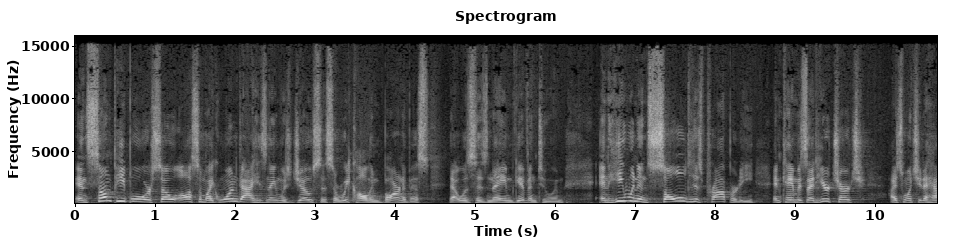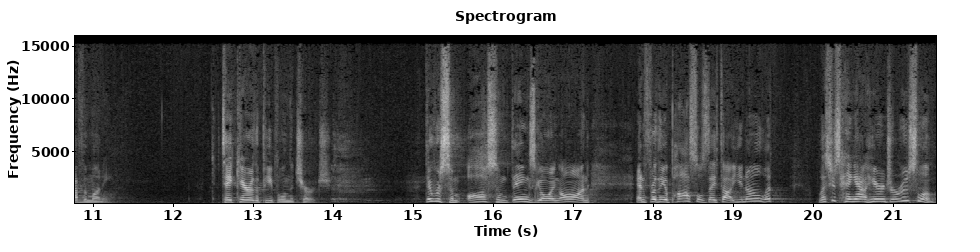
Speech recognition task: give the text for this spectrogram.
and some people were so awesome. Like one guy, his name was Joseph, or we call him Barnabas. That was his name given to him. And he went and sold his property and came and said, Here, church, I just want you to have the money. Take care of the people in the church. There were some awesome things going on. And for the apostles, they thought, you know, let, let's just hang out here in Jerusalem.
